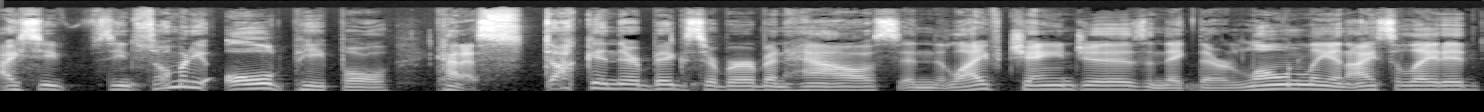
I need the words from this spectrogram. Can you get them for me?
I see seen so many old people kind of stuck in their big suburban house and life changes and they they're lonely and isolated isolated.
